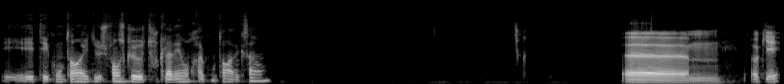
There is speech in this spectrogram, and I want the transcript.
tu es content. Et je pense que toute l'année, on sera content avec ça. Hein. ok.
